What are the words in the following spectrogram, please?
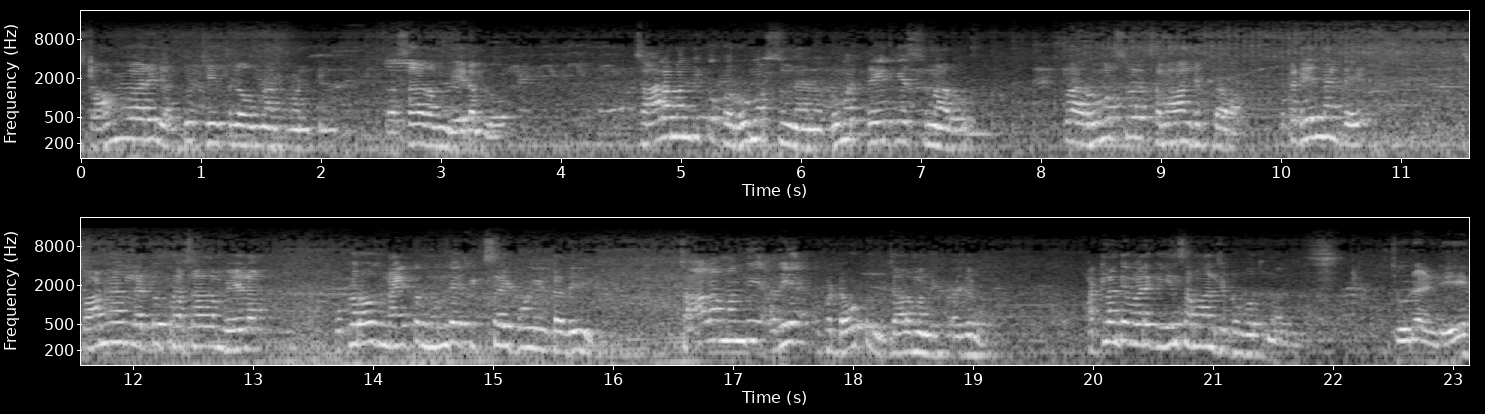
స్వామివారి లడ్డు చేతిలో ఉన్నటువంటి ప్రసాదం వేయడంలో చాలా మందికి ఒక రూమర్స్ ఉంది ఆయన రూమర్ క్రియేట్ చేస్తున్నారు. ఇప్పుడు ఆ రూమర్స్ కూడా సమాధానం చెప్తారా ఒకటి ఏంటంటే స్వామివారి లడ్డు ప్రసాదం వేయడం ఒకరోజు నైట్ ముందే ఫిక్స్ అయిపోయి ఉంటుంది. చాలామంది అదే ఒక డౌట్ ఉంది చాలామంది ప్రజలు. అట్లాంటి వారికి ఏం సమాధానం చెప్పబోతున్నారు? చూడండి.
